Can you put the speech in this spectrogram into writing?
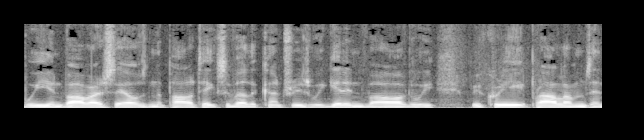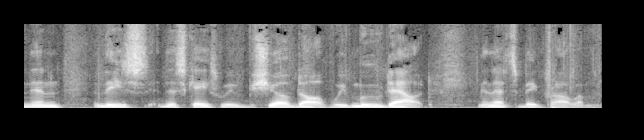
We involve ourselves in the politics of other countries. We get involved. We we create problems, and then in these this case, we've shoved off. We've moved out, and that's a big problem.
